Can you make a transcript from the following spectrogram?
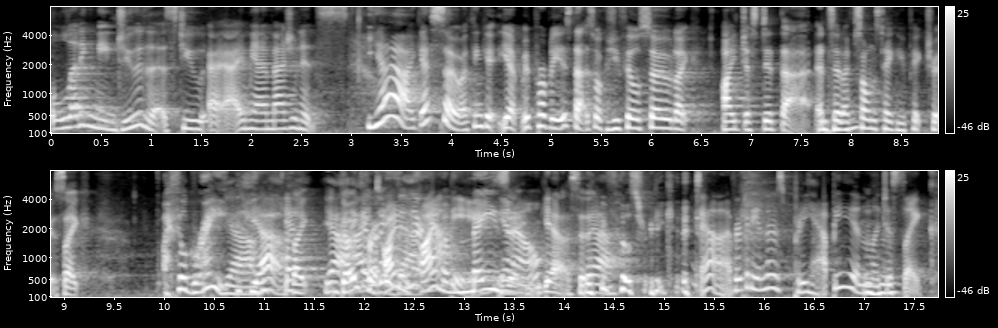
letting me do this. Do you? I, I mean, I imagine it's Yeah, I guess so. I think it. Yeah, it probably is that as well because you feel so like I just did that, and so like, if someone's taking a picture, it's like. I feel great. Yeah. yeah, Yeah. like Yeah, go I for it. I'm. I'm Happy, you amazing. know? Yeah, so Yeah. it feels really good. yeah, everybody in there is pretty happy and like mm-hmm. just like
